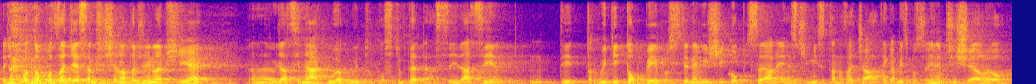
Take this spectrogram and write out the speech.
takže potom v podstatě jsem přišel na to, že nejlepší je udělat si nějakou jakoby, tu kostup té trasy, dát si ty, takový ty topy, prostě nejvyšší kopce a nejhezčí místa na začátek, aby prostě nepřišel, jo.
